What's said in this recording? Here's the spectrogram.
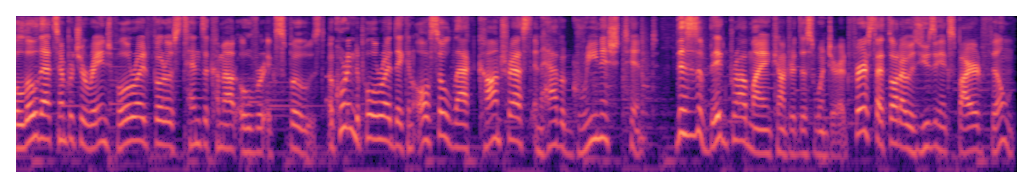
Below that temperature range, Polaroid photos tend to come out overexposed. According to Polaroid, they can also lack contrast and have a greenish tint. This is a big problem I encountered this winter. At first, I thought I was using expired film.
